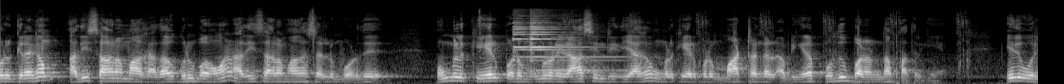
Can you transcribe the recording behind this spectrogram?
ஒரு கிரகம் அதிசாரமாக அதாவது குரு பகவான் அதிசாரமாக செல்லும் பொழுது உங்களுக்கு ஏற்படும் உங்களுடைய ராசியின் ரீதியாக உங்களுக்கு ஏற்படும் மாற்றங்கள் அப்படிங்கிற பொது பலன் தான் பார்த்துருக்கீங்க. இது ஒரு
